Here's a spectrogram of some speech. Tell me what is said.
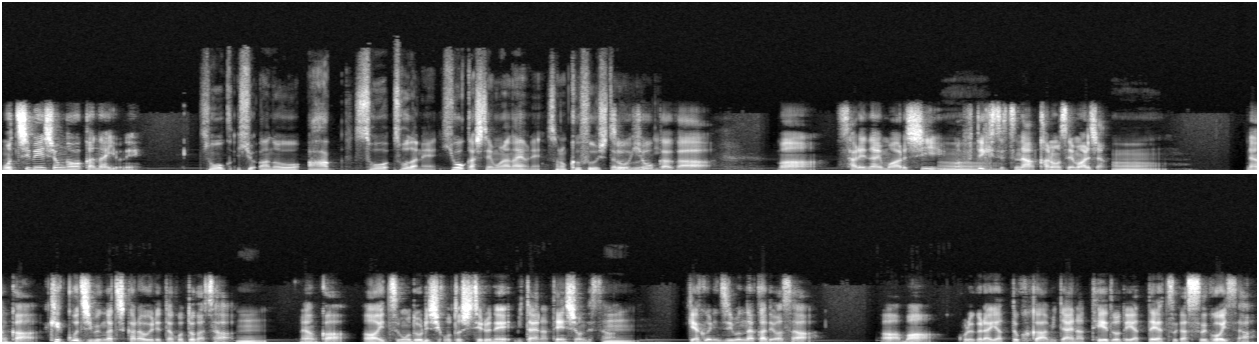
モチベーションが湧かないよね。そうかひょあのあそうそうだね。評価してもらわないよね。その工夫した部そう、分に評価が、まあ、されないもあるし、まあうん不適切な可能性もあるじゃん。うん。なんか、結構自分が力を入れたことがさ、うん。なんか、ああ、いつも通り仕事してるね、みたいなテンションでさ、うん。逆に自分の中ではさ、ああ、まあ、これぐらいやっとくか、みたいな程度でやったやつがすごいさ、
